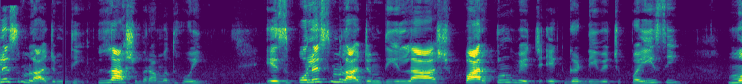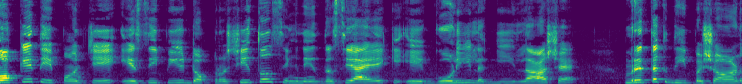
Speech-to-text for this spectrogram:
ਪੁਲਿਸ ਮੁਲਾਜ਼ਮ ਦੀ ਲਾਸ਼ ਬਰਾਮਦ ਹੋਈ। ਇਸ ਪੁਲਿਸ ਮੁਲਾਜ਼ਮ ਦੀ ਲਾਸ਼ ਪਾਰਕਿੰਗ ਵਿੱਚ ਇੱਕ ਗੱਡੀ ਵਿੱਚ ਪਈ ਸੀ। ਮੌਕੇ ਤੇ ਪਹੁੰਚੇ ਏਸੀਪੀ ਡਾਕਟਰ ਸ਼ੀਤਲ ਸਿੰਘ ਨੇ ਦੱਸਿਆ ਹੈ ਕਿ ਇਹ ਗੋਲੀ ਲੱਗੀ ਲਾਸ਼ ਹੈ। ਮ੍ਰਿਤਕ ਦੀ ਪਛਾਣ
